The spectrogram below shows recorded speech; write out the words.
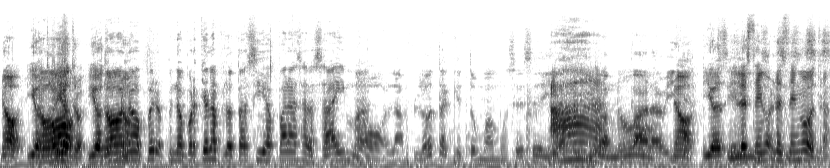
No, y otro, no, y otro, y otro. No, No, no, pero no porque la flota sí iba para Sasaima. No, la flota que tomamos ese día Ah, iba no. para billete. No, y, yo- Sí, les tengo, sí, les sí, tengo sí, otra.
